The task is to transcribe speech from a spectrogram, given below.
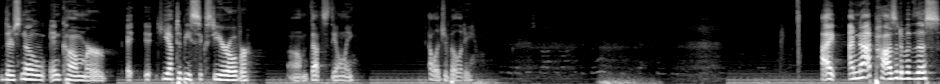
there's no income or it, it, you have to be 60 or over. Um, that's the only eligibility. I, I'm not positive of this,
